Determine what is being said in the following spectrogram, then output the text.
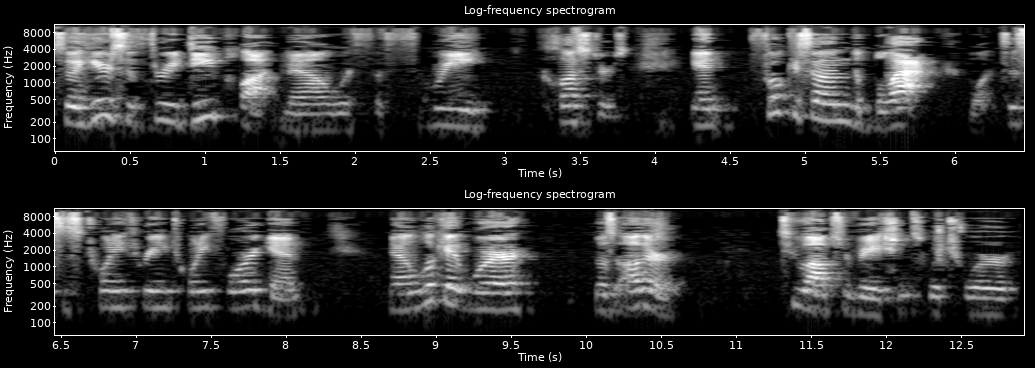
So here's the 3D plot now with the three clusters. And focus on the black ones. This is 23 and 24 again. Now look at where those other two observations, which were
